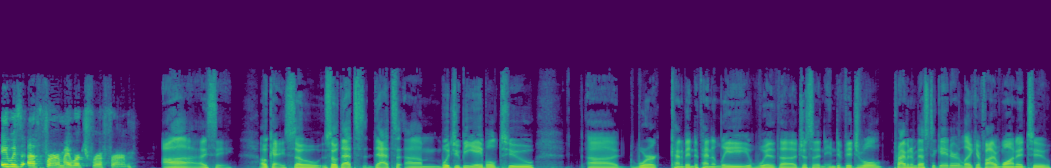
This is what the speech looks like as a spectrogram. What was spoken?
It was a firm. I worked for a firm. Ah, I see. Okay, so so that's that's um would you be able to uh work kind of independently with uh just an individual private investigator like if I wanted to?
